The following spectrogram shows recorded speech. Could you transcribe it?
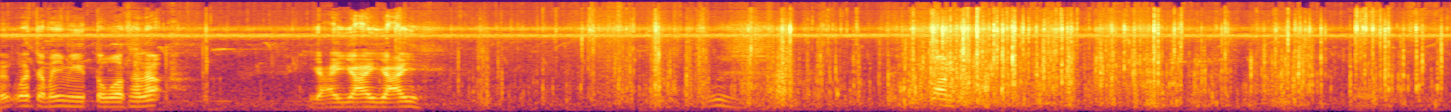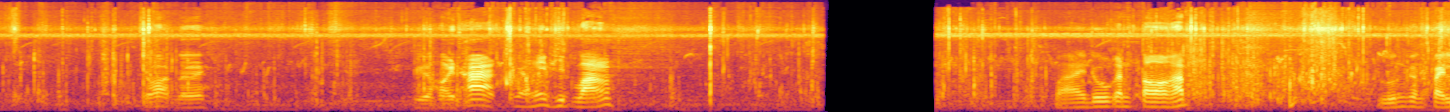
นึกว่าจะไม่มีตัวซะแล้ว ใหญ่ใหญ่ใหญ่อุ้ยก้อนยอดเลยเหยื่อหอยทากยังไม่ผิดหวัง ไปดูกันต่อครับ ลุ้นกันไปเ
